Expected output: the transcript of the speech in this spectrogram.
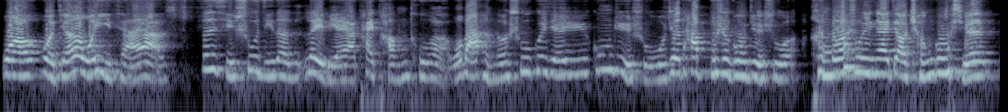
我，我觉得我以前呀、分析书籍的类别呀太唐突了，我把很多书归结于工具书，我觉得它不是工具书，很多书应该叫成功学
